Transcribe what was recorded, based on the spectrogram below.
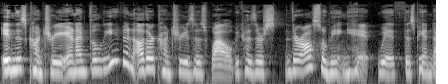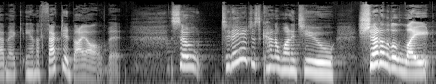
in this country and I believe in other countries as well because they're they're also being hit with this pandemic and affected by all of it. So today I just kind of wanted to shed a little light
